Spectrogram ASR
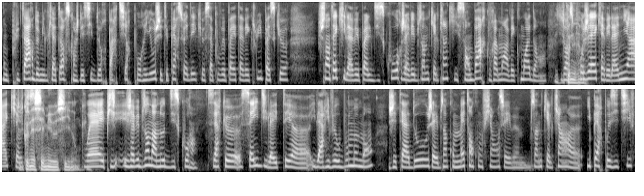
Donc, plus tard, 2014, quand je décide de repartir pour Rio, j'étais persuadée que ça pouvait pas être avec lui parce que je sentais qu'il n'avait pas le discours. J'avais besoin de quelqu'un qui s'embarque vraiment avec moi dans, dans ce projet, qui avait la niaque. Tu le connaissais mieux aussi. Donc. Ouais, et puis j'avais besoin d'un autre discours. C'est-à-dire que Saïd, il, a été, euh, il est arrivé au bon moment. J'étais ado, j'avais besoin qu'on me mette en confiance, j'avais besoin de quelqu'un euh, hyper positif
